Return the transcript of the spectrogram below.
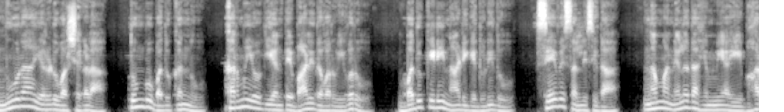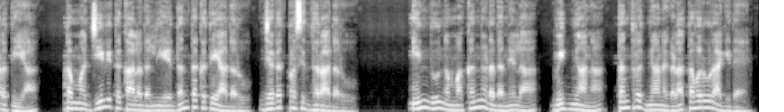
ನೂರ ಎರಡು ವರ್ಷಗಳ ತುಂಬು ಬದುಕನ್ನು ಕರ್ಮಯೋಗಿಯಂತೆ ಬಾಳಿದವರು ಇವರು. ಬದುಕಿಡಿ ನಾಡಿಗೆ ದುಡಿದು ಸೇವೆ ಸಲ್ಲಿಸಿದ ನಮ್ಮ ನೆಲದ ಹೆಮ್ಮೆಯ ಈ ಭಾರತೀಯ ತಮ್ಮ ಜೀವಿತ ಕಾಲದಲ್ಲಿಯೇ ದಂತಕತೆಯಾದರು ಜಗತ್ಪ್ರಸಿದ್ಧರಾದರು. ಇಂದು ನಮ್ಮ ಕನ್ನಡದ ನೆಲ, ವಿಜ್ಞಾನ, ತಂತ್ರಜ್ಞಾನಗಳ ತವರೂರಾಗಿದೆ.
